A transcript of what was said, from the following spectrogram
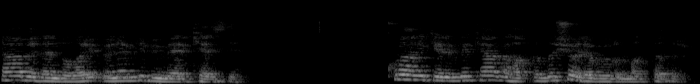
Kabe'den dolayı önemli bir merkezdi. Kur'an-ı Kerim'de Kabe hakkında şöyle buyurulmaktadır.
